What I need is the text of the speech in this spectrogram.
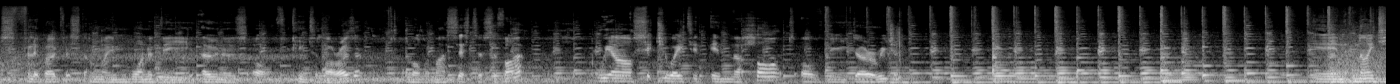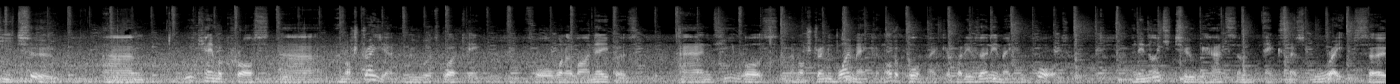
Bergqvist. I'm one of the owners of Quinta La Rosa, along with my sister Sophia. We are situated in the heart of the Douro region. In 92, um, we came across uh, an Australian who was working for one of our neighbours and he was an Australian winemaker, not a port maker, but he was only making port. And in 92 we had some excess grapes, so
